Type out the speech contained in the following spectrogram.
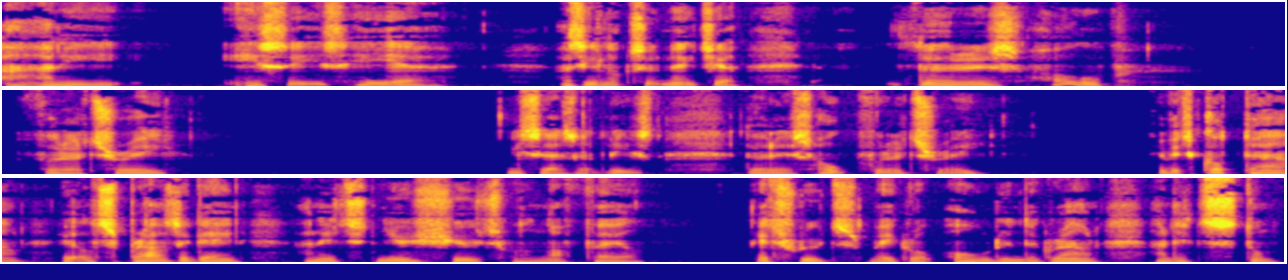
And he, he sees here, as he looks at nature, there is hope for a tree. He says, at least, there is hope for a tree. If it's cut down, it'll sprout again, and its new shoots will not fail. Its roots may grow old in the ground, and its stump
